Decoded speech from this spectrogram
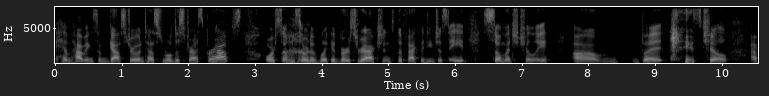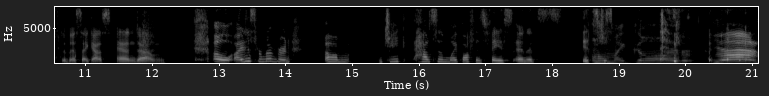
him having some gastrointestinal distress, perhaps, or some sort of like adverse reaction to the fact that he just ate so much chili. Um, but he's chill after this, I guess. And um, oh, I just remembered, um, Jake has him wipe off his face, and it's it's Oh just Oh my god. yes.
